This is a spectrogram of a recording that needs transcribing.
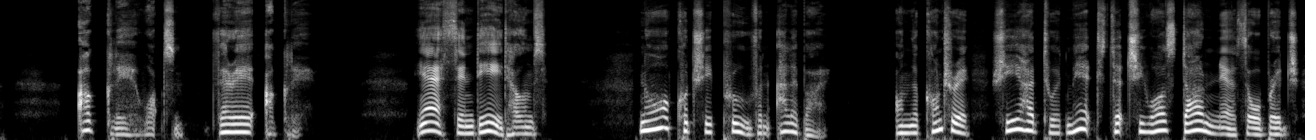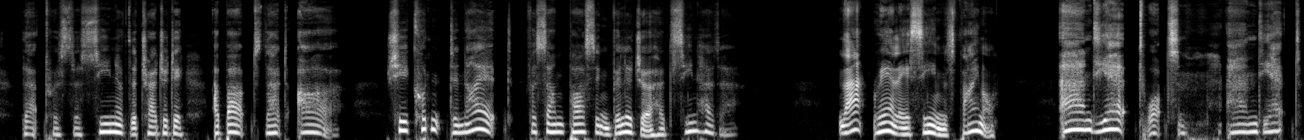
Ugly, Watson, very ugly. Yes, indeed, Holmes. Nor could she prove an alibi. On the contrary, she had to admit that she was down near Thor Bridge that was the scene of the tragedy about that hour. She couldn't deny it, for some passing villager had seen her there. That really seems final. And yet, Watson, and yet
